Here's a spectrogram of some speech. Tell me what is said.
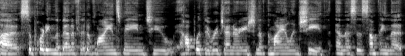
uh, supporting the benefit of lion's mane to help with the regeneration of the myelin sheath. And this is something that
